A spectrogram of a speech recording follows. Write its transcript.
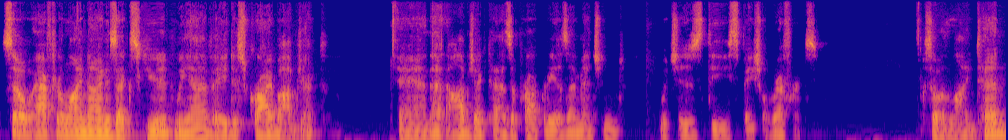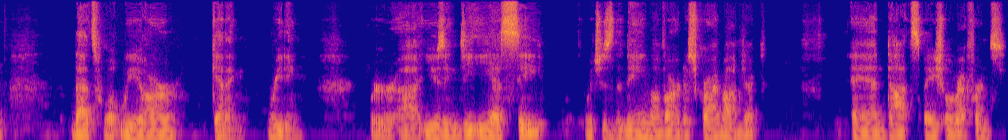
So after line 9 is executed, we have a describe object, and that object has a property, as I mentioned, which is the spatial reference. So in line 10, that's what we are getting, reading. We're uh, using DESC, which is the name of our describe object, and dot spatial reference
